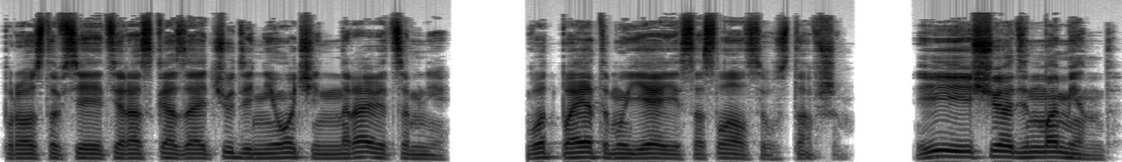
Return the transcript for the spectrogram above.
Просто все эти рассказы о чуде не очень нравятся мне. Вот поэтому я и сослался уставшим. И еще один момент.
